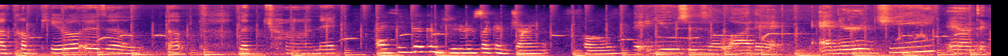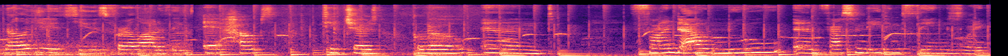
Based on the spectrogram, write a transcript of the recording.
A computer is a, a electronic. I think a computer is like a giant phone. It uses a lot of energy and technology is used for a lot of things. It helps teachers grow and find out new and fascinating things like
